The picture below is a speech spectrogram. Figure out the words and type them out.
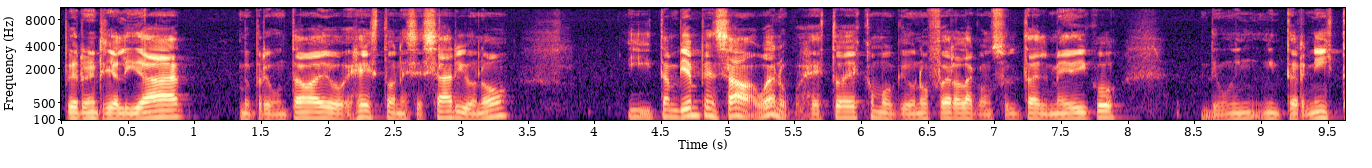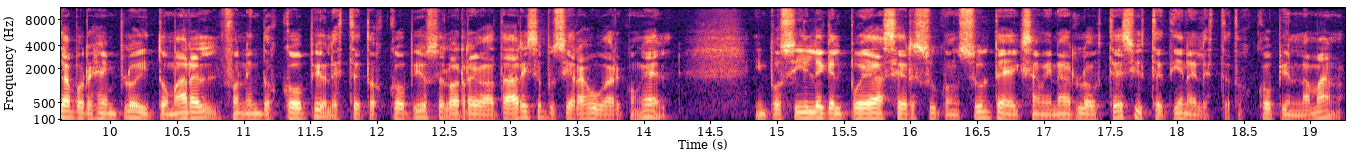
Pero en realidad me preguntaba yo, ¿es esto necesario o no? Y también pensaba, bueno, pues esto es como que uno fuera a la consulta del médico, de un internista, por ejemplo, y tomara el fonendoscopio, el estetoscopio, se lo arrebatara y se pusiera a jugar con él. Imposible que él pueda hacer su consulta y examinarlo a usted si usted tiene el estetoscopio en la mano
